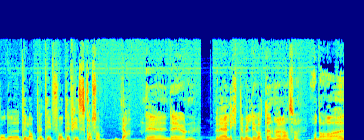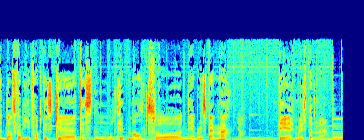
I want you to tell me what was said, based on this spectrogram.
både til aperitiff og til fisk også. Ja, det, det gjør den. Men jeg likte veldig godt den her, altså. Og da, da skal vi faktisk eh, teste den mot litt mat, og det blir spennende. Ja, det blir spennende.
